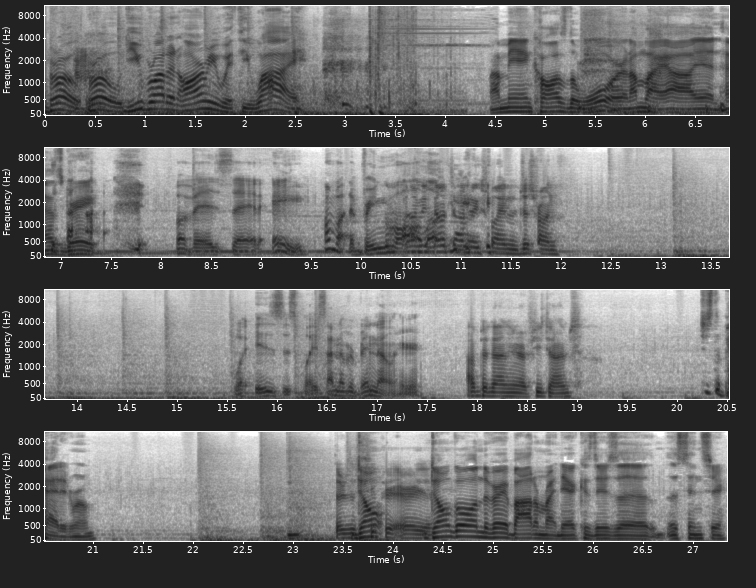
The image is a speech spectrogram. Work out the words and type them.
Bro, bro, you brought an army with you. Why? My man caused the war, and I'm like, ah, yeah, that's great. My man said, "Hey, I'm about to bring them No, all no up time to explain. Just run. What is this place? I've never been down here. I've been down here a few times. Just a padded room. There's a Don't secret area. don't go on the very bottom right there because there's a, a sensor.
